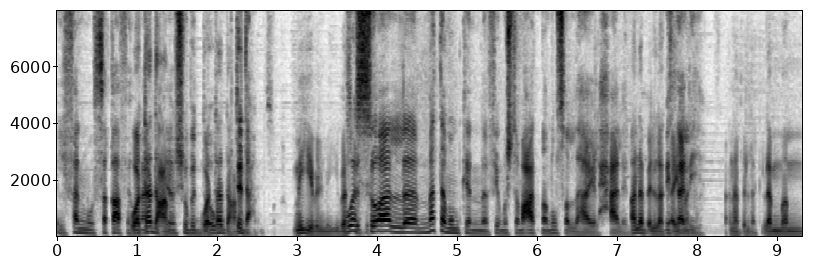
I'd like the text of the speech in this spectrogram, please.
الفن والثقافة وتدعم شو بده وتدعم. تدعم 100% بس هو السؤال متى ممكن في مجتمعاتنا نوصل لهي الحالة أنا بقول لك أي أنا بقول لك لما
